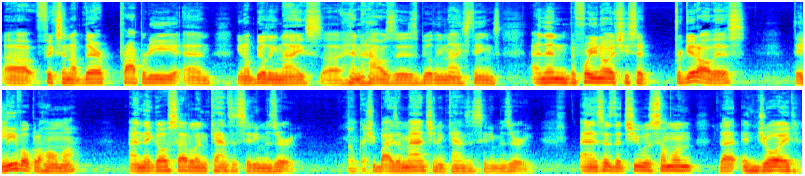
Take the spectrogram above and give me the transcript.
uh, fixing up their property and you know building nice uh, hen houses, building nice things. And then before you know it, she said, "Forget all this." They leave Oklahoma and they go settle in Kansas City, Missouri. Okay. She buys a mansion in Kansas City, Missouri. And it says that she was someone that enjoyed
